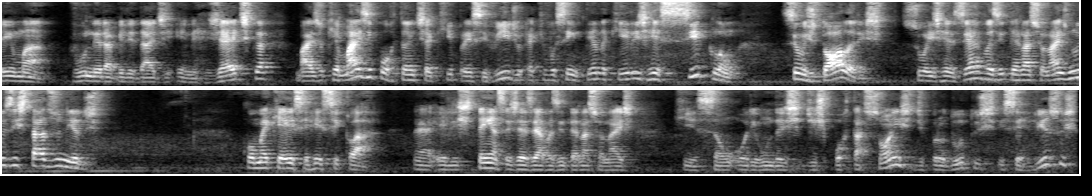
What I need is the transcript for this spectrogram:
tem uma vulnerabilidade energética, mas o que é mais importante aqui para esse vídeo é que você entenda que eles reciclam seus dólares, suas reservas internacionais nos Estados Unidos. Como é que é esse reciclar? Né? Eles têm essas reservas internacionais que são oriundas de exportações de produtos e serviços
